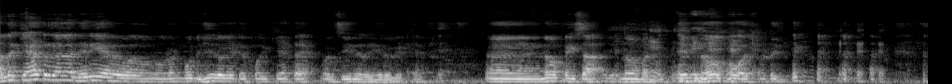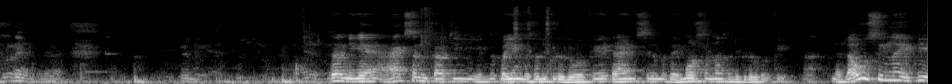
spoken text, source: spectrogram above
அந்த கேரக்டருக்காக நிறைய ஒரு ரெண்டு மூணு ஹீரோ கிட்ட போய் கேட்டேன். ஒரு சீனியர் ஹீரோ கிட்ட. No paisa no money no sir நீங்க ஆக்ஷன் காட்டி வந்து பையனுக்கு சொல்லி கொடுக்குறது ஓகே டான்ஸ் மற்ற எமோஷன்லாம் சொல்லி கொடுக்குறது ஓகே இந்த லவ் சீன்லாம் எப்படி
